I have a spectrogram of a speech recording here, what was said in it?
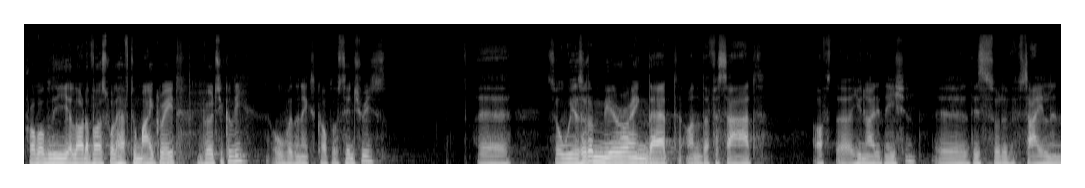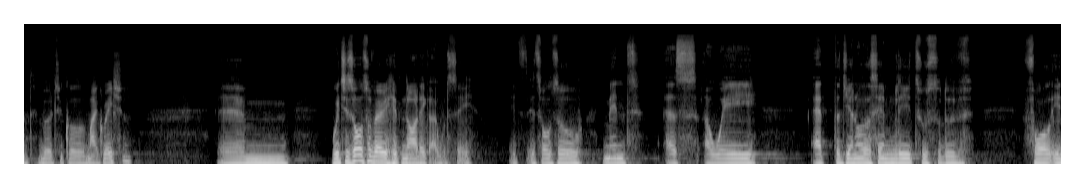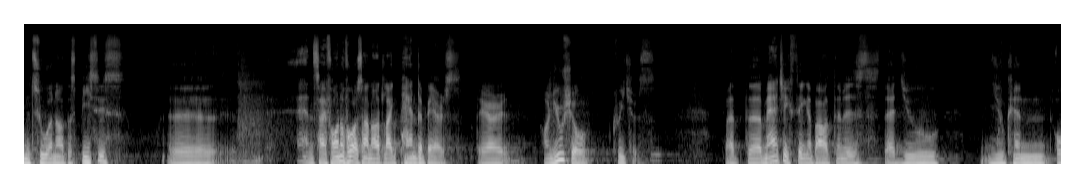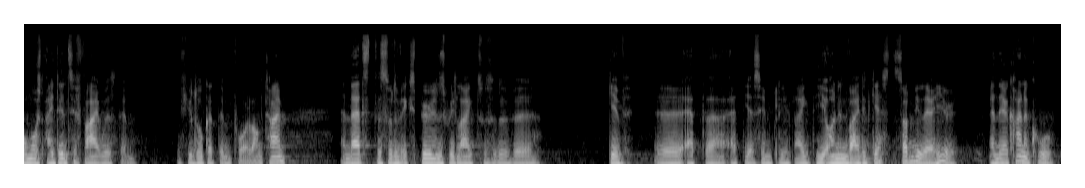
probably a lot of us will have to migrate vertically over the next couple of centuries. Uh, so we are sort of mirroring that on the facade of the United Nations, uh, this sort of silent vertical migration, um, which is also very hypnotic, I would say. It's, it's also meant as a way at the General Assembly to sort of fall into another species. Uh, and siphonophores are not like panda bears. They are unusual creatures. But the magic thing about them is that you you can almost identify with them if you look at them for a long time. And that's the sort of experience we'd like to sort of uh, give uh, at, the, at the assembly, like the uninvited guests. Suddenly they're here, and they're kind of cool.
